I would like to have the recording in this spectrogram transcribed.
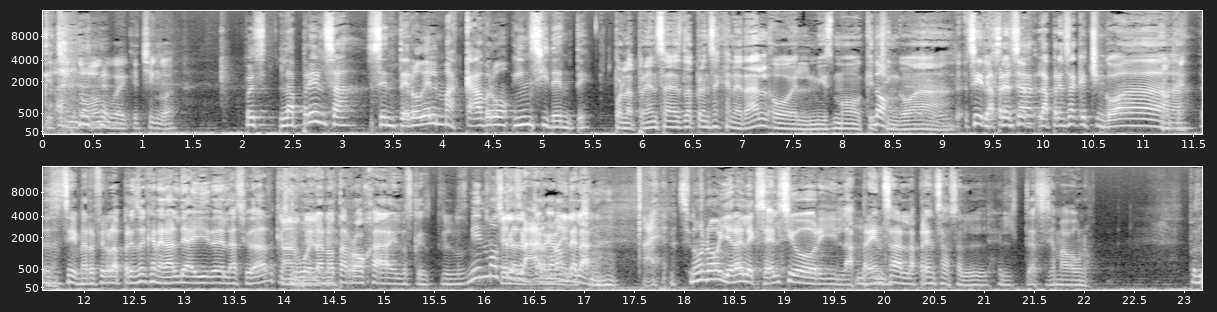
Qué chingón, güey, qué chingón. Pues la prensa se enteró del macabro incidente. ¿Por la prensa es la prensa en general o el mismo que chingó a.? Sí, la prensa, la prensa que chingó a. Sí, me refiero a la prensa en general de ahí de la ciudad, que ah, estuvo en la nota roja y los que los mismos que se encargaron de la. no, no, y era el Excelsior y la prensa, la prensa, o sea, el, así se llamaba uno. Pues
